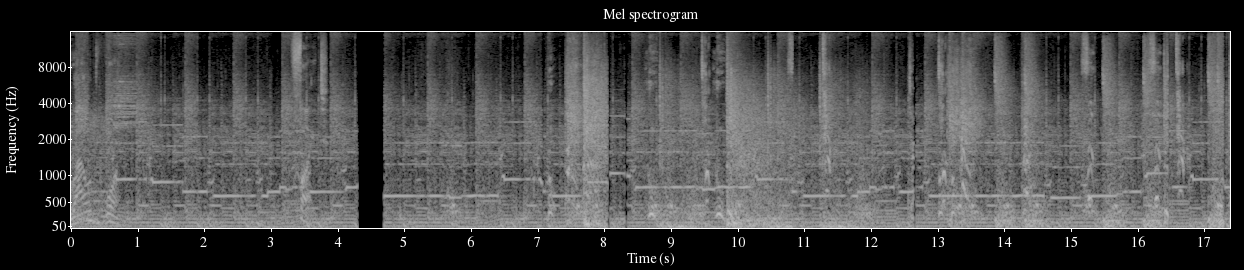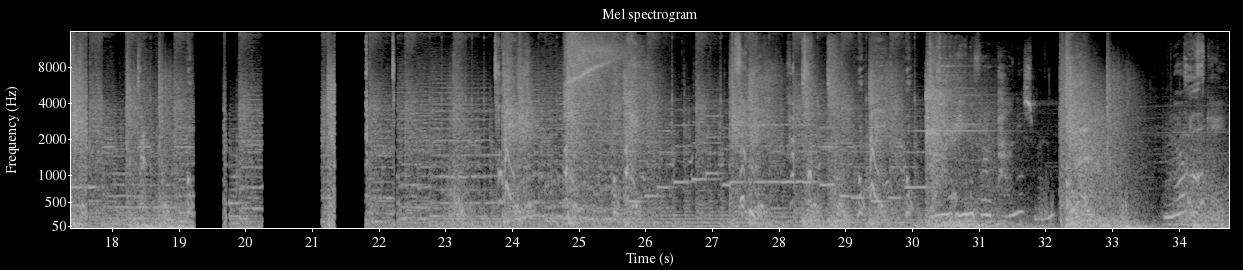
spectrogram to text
Round one. Fight. For punishment. No escape.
